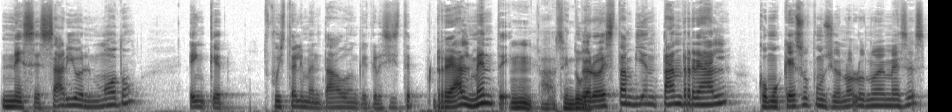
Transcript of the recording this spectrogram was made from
necesario el modo en que fuiste alimentado, en que creciste realmente. ah, sin duda. Pero es también tan real como que eso funcionó los nueve meses.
